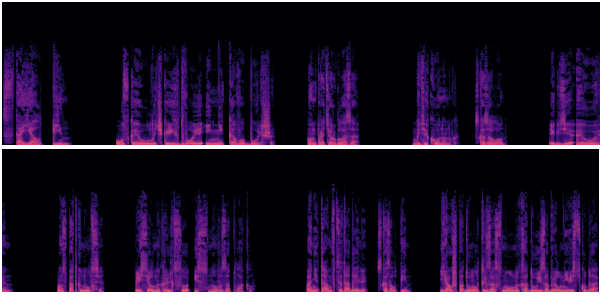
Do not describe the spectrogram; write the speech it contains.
стоял Пин. Узкая улочка, их двое и никого больше. Он протер глаза. «Где конунг?» — сказал он. «И где Эовен?» Он споткнулся, присел на крыльцо и снова заплакал. «Они там, в цитадели», — сказал Пин. «Я уж подумал, ты заснул на ходу и забрел невесть куда.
